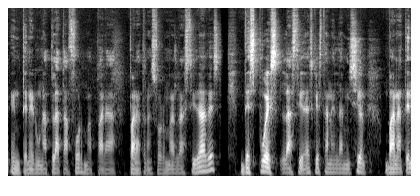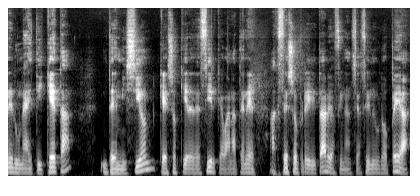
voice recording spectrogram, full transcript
en tener una plataforma para, para, transformar las ciudades. Después, las ciudades que están en la misión van a tener una etiqueta de emisión, que eso quiere decir que van a tener acceso prioritario a financiación europea,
